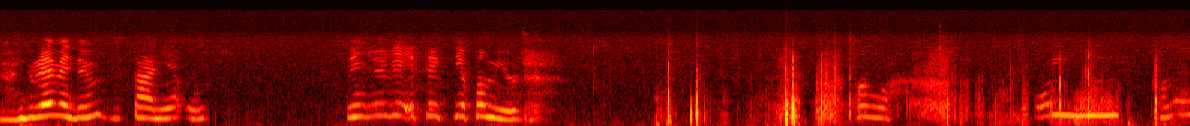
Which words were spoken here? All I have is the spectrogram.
Döndüremedim. Bir saniye. Oy. Ben öyle efekt yapamıyorum. Allah. Oy. Tamam.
